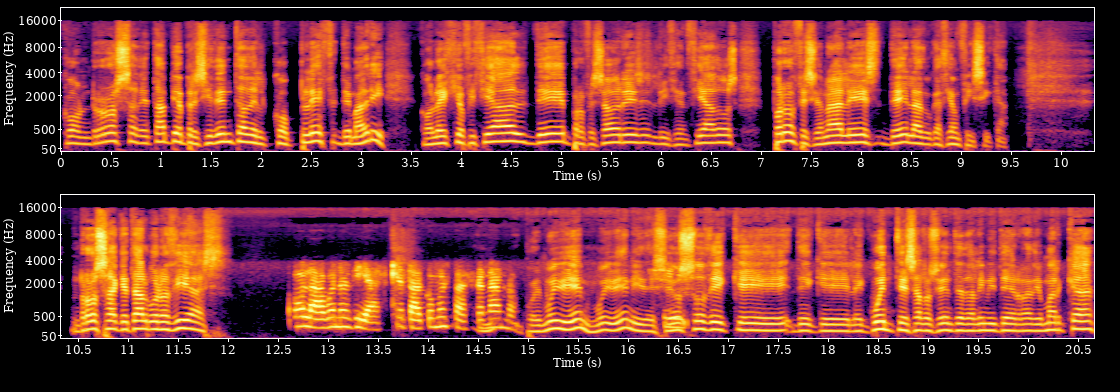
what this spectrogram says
con Rosa de Tapia, presidenta del COPLEF de Madrid, Colegio Oficial de Profesores, Licenciados, Profesionales de la Educación Física. Rosa, ¿qué tal? Buenos días. Hola, buenos días. ¿Qué tal? ¿Cómo estás, Fernando? Pues muy bien, muy bien. Y deseoso de, que, de que le cuentes a los oyentes de Límite de Radio Marca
